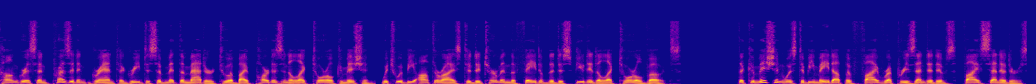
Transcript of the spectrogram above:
Congress and President Grant agreed to submit the matter to a bipartisan electoral commission, which would be authorized to determine the fate of the disputed electoral votes. The commission was to be made up of five representatives, five senators,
